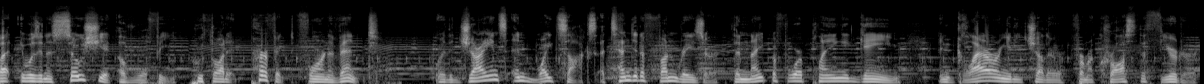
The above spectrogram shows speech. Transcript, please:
but it was an associate of Wolfie who thought it perfect for an event. Where the Giants and White Sox attended a fundraiser the night before playing a game and glaring at each other from across the theater.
